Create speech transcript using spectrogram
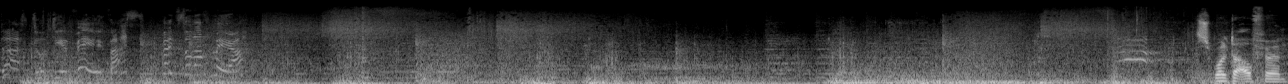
Das tut dir weh, was? Willst du noch mehr? Ich wollte aufhören.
